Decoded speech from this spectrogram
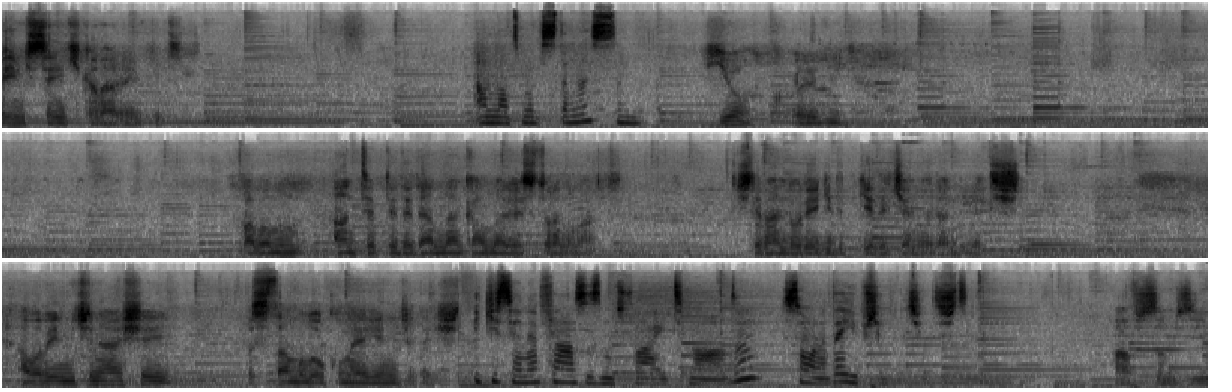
Benimki seninki kadar renkli değil. Anlatmak istemezsin. Yok öyle değil. Babamın Antep'te dedemden kalma restoranı vardı. İşte ben de oraya gidip gelirken öğrendim et işini. Ama benim için her şey İstanbul'a okumaya gelince değişti. İki sene Fransız mutfağı eğitimi aldın. Sonra da Eyüp Şef'le çalıştın. Hafızamız iyi.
